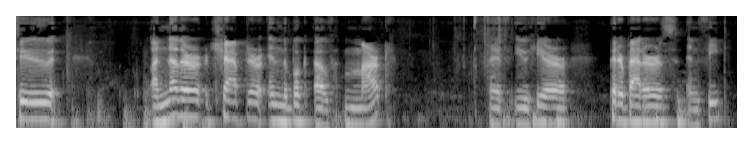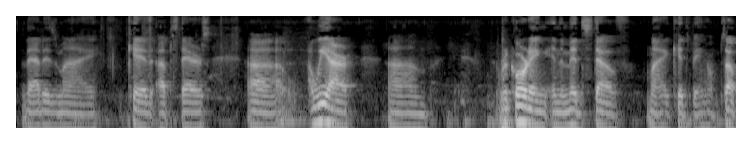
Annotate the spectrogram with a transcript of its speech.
to another chapter in the book of Mark. If you hear pitter patters and feet, that is my kid upstairs. Uh, we are um, recording in the midst of my kids being home. So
